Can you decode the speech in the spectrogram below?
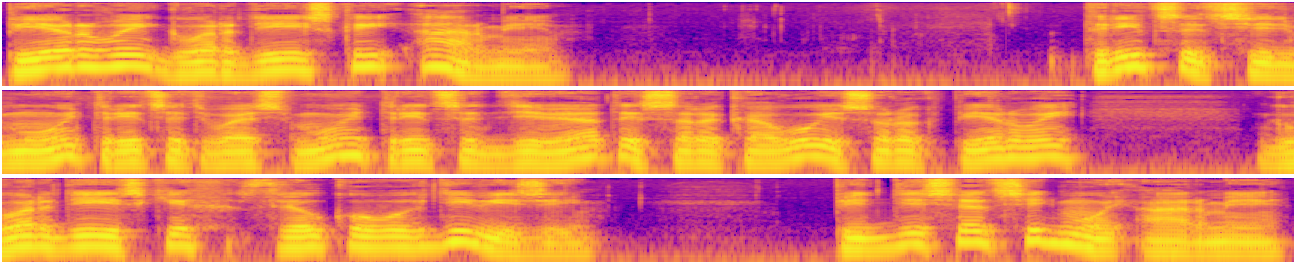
первой гвардейской армии. 37-й, 38-й, 39-й, 40-й и 41-й гвардейских стрелковых дивизий, 57-й армии,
